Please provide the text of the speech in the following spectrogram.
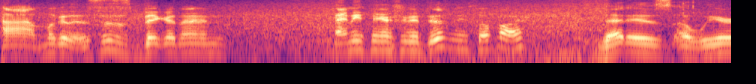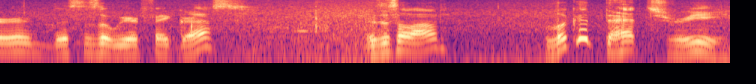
On. Look at this. This is bigger than anything I've seen at Disney so far. That is a weird, this is a weird fake grass. Is this allowed? Look at that tree.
